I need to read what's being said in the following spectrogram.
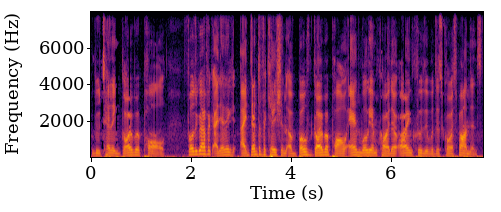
Lieutenant Garber Paul. Photographic identi- identification of both Garber Paul and William Carter are included with this correspondence.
